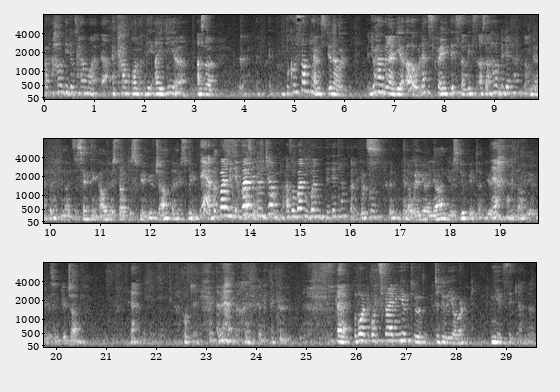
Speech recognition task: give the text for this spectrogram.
But how did you come on, uh, come on the idea as a, because sometimes, you know, you have an idea, oh, let's create this and this. Also, how did it happen? Yeah, but you know, it's the same thing. How do you start to swim? You jump and you swim. Yeah, but when did, you, when did you jump? Also, when, when did it happen? Because, when, you know, when you're young, you're stupid and you, Yeah. you know, you, you simply jump. yeah. Okay. uh, what, what's driving you to, to do your music and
